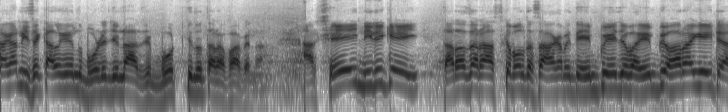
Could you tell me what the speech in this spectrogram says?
টাকা নিছে, কালকে কিন্তু ভোটের জন্য আসবে, ভোট কিন্তু তারা পাবে না। আর সেই নিরিখেই তারা যারা আজকে বলতেছে, আগামীতে এমপি হয়ে যাবে এমপি হওয়ার আগে এইটা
